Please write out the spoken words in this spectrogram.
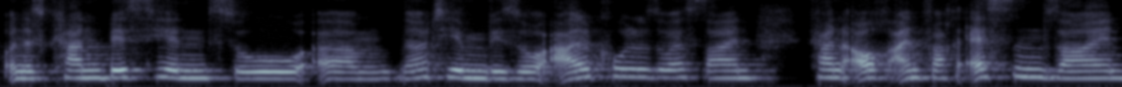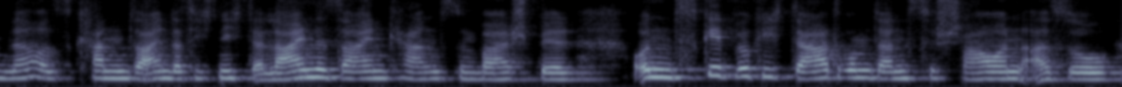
und es kann bis hin zu ähm, ähm, ne, Themen wie so Alkohol oder sowas sein, kann auch einfach Essen sein. Ne? Also es kann sein, dass ich nicht alleine sein kann zum Beispiel. Und es geht wirklich darum, dann zu schauen, also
